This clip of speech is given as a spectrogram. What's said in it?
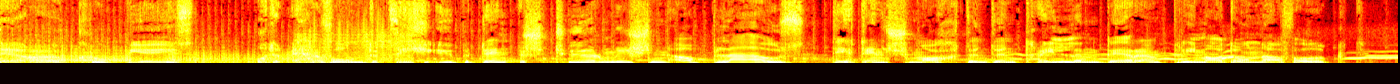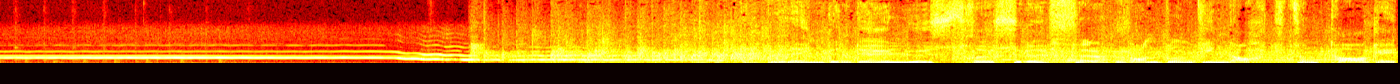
der Croupiers oder er wundert sich über den stürmischen Applaus, der den schmachtenden Trillern der Primadonna folgt. Blendende Lustres verwandeln die Nacht zum Tage,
